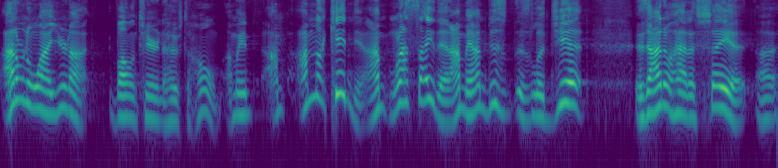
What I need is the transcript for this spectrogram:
I don't know why you're not volunteering to host a home. I mean, I'm, I'm not kidding you. I'm, when I say that, I mean, I'm just as legit as I know how to say it. Uh,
